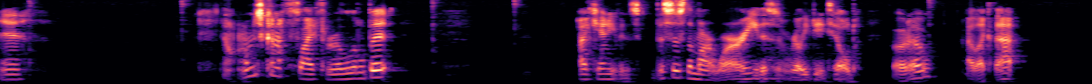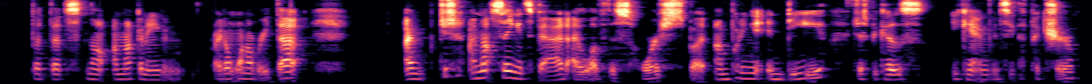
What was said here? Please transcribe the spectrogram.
Eh. Now, I'm just to fly through a little bit. I can't even... This is the Marwari. This is a really detailed photo. I like that. But that's not... I'm not to even... I don't want to rate that. I'm just... I'm not saying it's bad. I love this horse, but I'm putting it in D just because you can't even see the picture.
